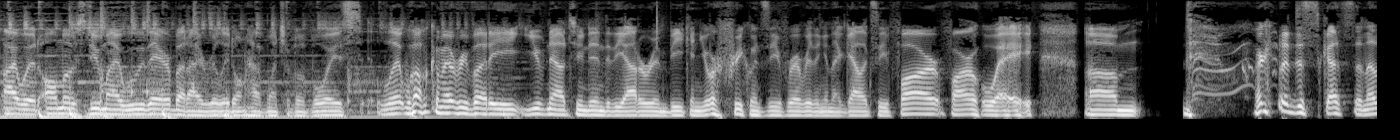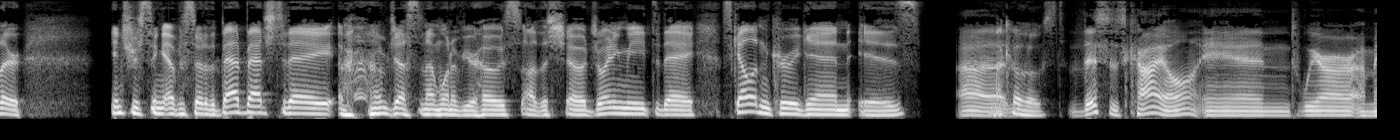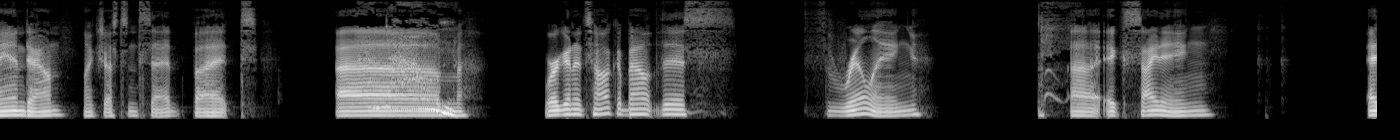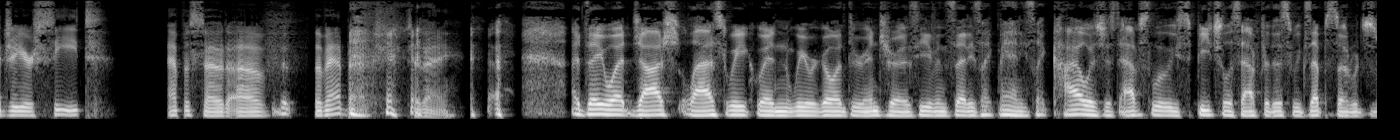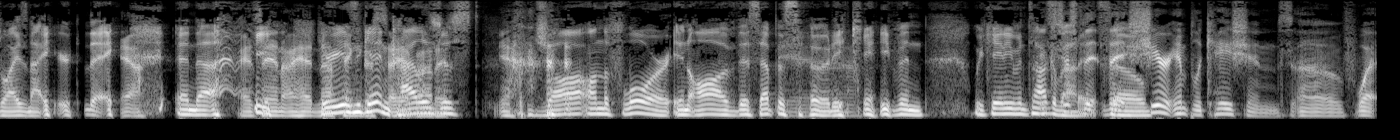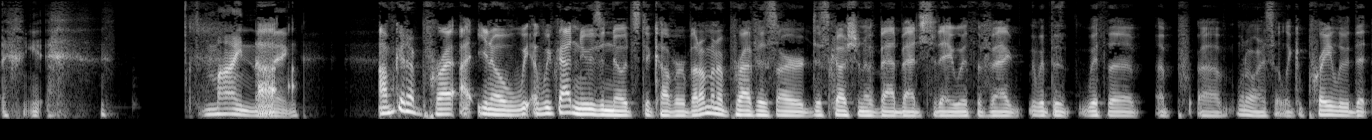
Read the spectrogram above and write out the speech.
I would almost do my woo there, but I really don't have much of a voice. Let, welcome, everybody. You've now tuned into the Outer Rim Beacon, your frequency for everything in that galaxy far, far away. Um, we're going to discuss another interesting episode of the Bad Batch today. I'm Justin. I'm one of your hosts on the show. Joining me today, Skeleton Crew again, is Uh, my co-host. This is Kyle, and we are a man down, like Justin said. But um, we're gonna talk about this thrilling, uh, exciting, edge of your seat episode of The- the Bad Batch today. I tell you what, Josh, last week when we were going through intros, he even said, he's like, man, he's like, Kyle was just absolutely speechless after this week's episode, which is why he's not here today. Yeah, And, uh, as in I had here he is again. Kyle is it. just yeah. jaw on the floor in awe of this episode. He can't even, we can't even talk it's about just it. The, the so, sheer implications of what it's mind numbing. I'm gonna pre, you know, we we've got news and notes to cover, but I'm gonna preface our discussion of Bad Batch today with the fact with the with a, a uh, what do I say, like a prelude that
